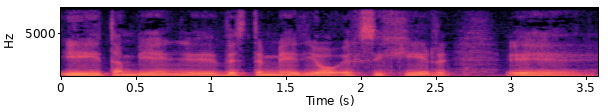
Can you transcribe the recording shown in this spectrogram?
y también eh, de este medio exigir eh,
